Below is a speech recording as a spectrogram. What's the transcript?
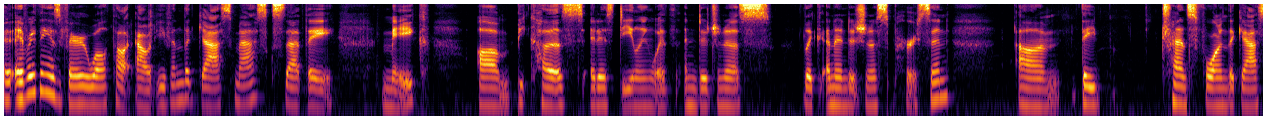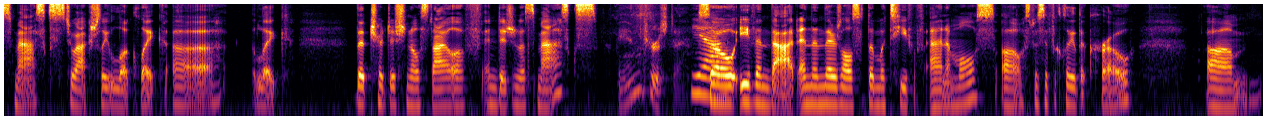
Everything is very well thought out. Even the gas masks that they make, um, because it is dealing with indigenous, like an indigenous person, um, they transform the gas masks to actually look like, uh, like the traditional style of indigenous masks. Interesting. yeah So even that, and then there's also the motif of animals, uh, specifically the crow, um,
